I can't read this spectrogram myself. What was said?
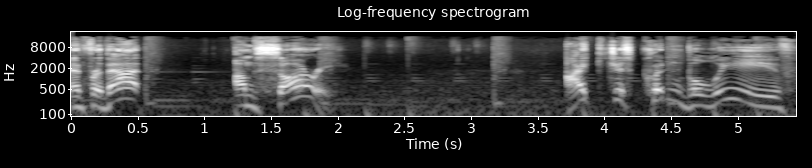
And for that, I'm sorry. I just couldn't believe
